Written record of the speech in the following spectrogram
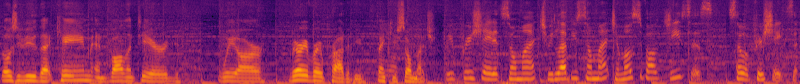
those of you that came and volunteered. We are very, very proud of you. Thank you so much. We appreciate it so much. We love you so much. And most of all, Jesus so appreciates it.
